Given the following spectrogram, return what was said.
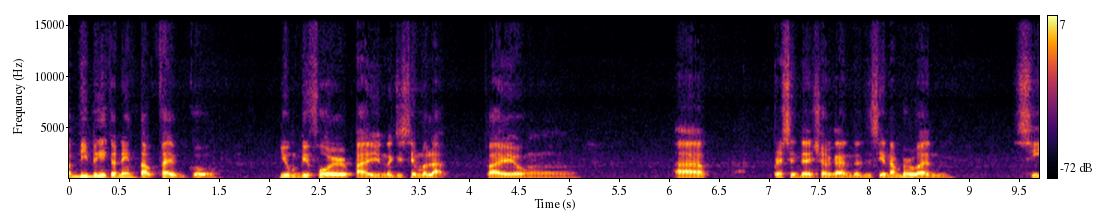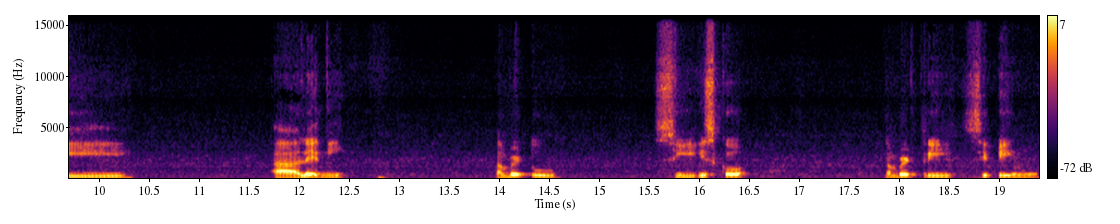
ang bibigay ko na yung top 5 ko, yung before pa, yung nagsisimula pa yung ah presidential candidacy. Number one, si ah Lenny. Number two, si Isko. Number 3, si Ping.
